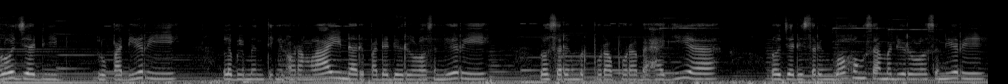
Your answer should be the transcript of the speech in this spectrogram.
lo jadi lupa diri lebih mentingin orang lain daripada diri lo sendiri. Lo sering berpura-pura bahagia lo jadi sering bohong sama diri lo sendiri.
